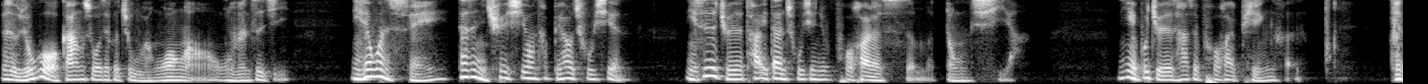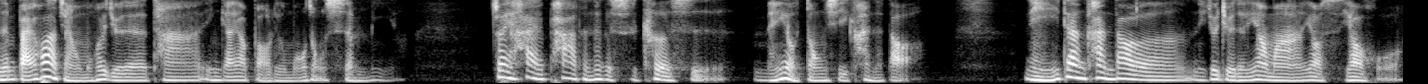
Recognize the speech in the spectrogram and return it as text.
就是如果我刚刚说这个主人翁哦，我们自己，你在问谁，但是你却希望他不要出现，你是不是觉得他一旦出现就破坏了什么东西呀？你也不觉得他是破坏平衡？可能白话讲，我们会觉得他应该要保留某种神秘。最害怕的那个时刻是没有东西看得到。你一旦看到了，你就觉得要么要死要活，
